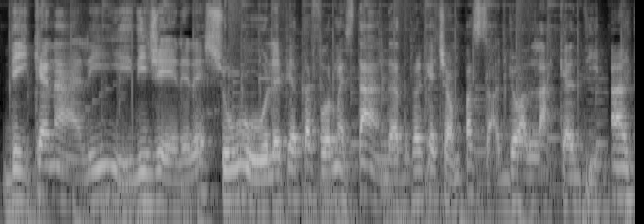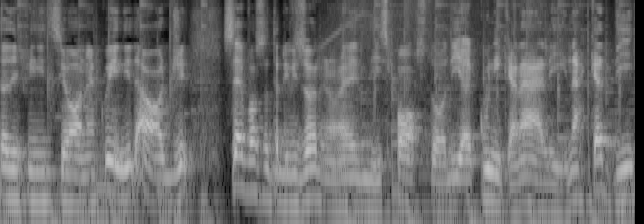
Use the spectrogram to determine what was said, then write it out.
dei canali di genere sulle piattaforme standard perché c'è un passaggio all'HD alta definizione. Quindi da oggi se il vostro televisore non è disposto di alcuni canali in HD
